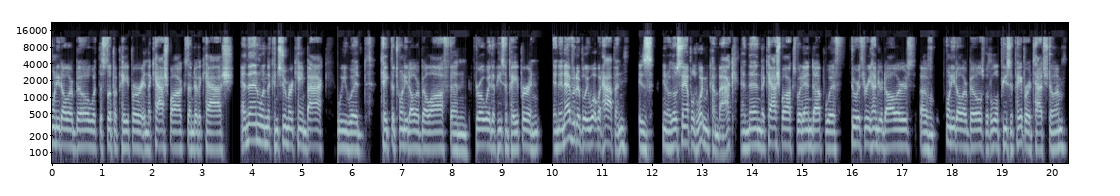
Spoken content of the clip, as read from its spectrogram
$20 bill with the slip of paper in the cash box under the cash. And then when the consumer came back, we would take the $20 bill off and throw away the piece of paper and and inevitably what would happen is you know those samples wouldn't come back and then the cash box would end up with two or three hundred dollars of twenty dollar bills with a little piece of paper attached to them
